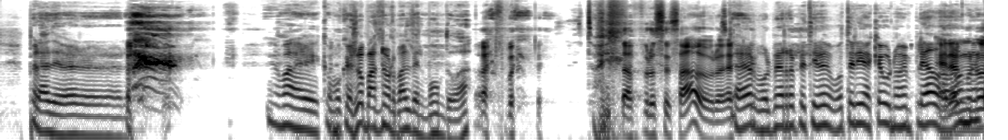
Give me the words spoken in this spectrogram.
Espérate, Como que es lo más normal del mundo, ¿ah? Está procesado, bro. A ver, volver a repetir. ¿Vos tenías que unos empleados? ¿a Eran dónde?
